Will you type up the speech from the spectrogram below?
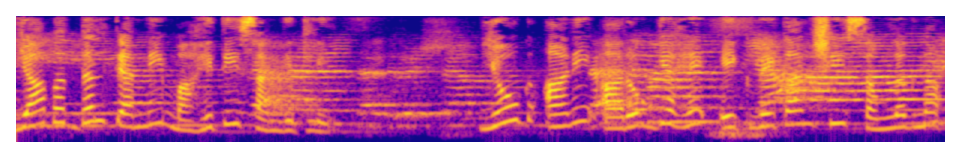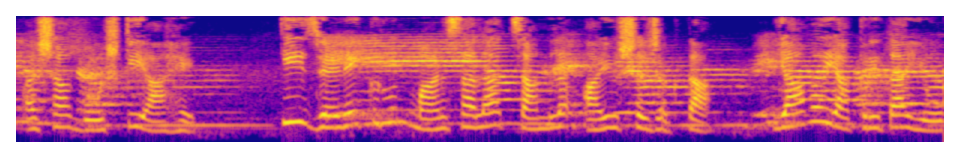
याबद्दल त्यांनी माहिती सांगितली. योग आणि आरोग्य हे एकमेकांशी संलग्न अशा गोष्टी आहेत की जेणेकरून माणसाला चांगलं आयुष्य जगता यावं याकरिता योग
